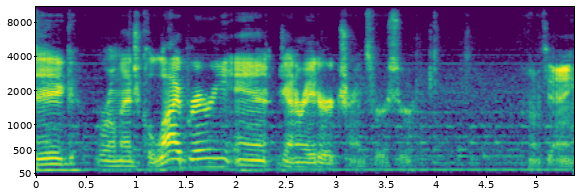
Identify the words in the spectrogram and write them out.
Dig, Royal Magical Library, and Generator Transverser. Okay.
